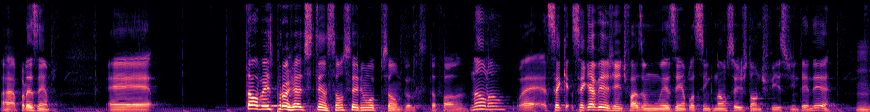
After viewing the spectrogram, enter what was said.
Ah, por exemplo, é, Talvez projeto de extensão seria uma opção, pelo que você tá falando. Não, não. Você quer, cê quer ver a gente fazer um exemplo assim que não seja tão difícil de entender? Hum.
